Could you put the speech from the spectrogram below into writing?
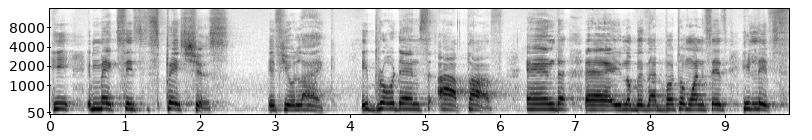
He makes it spacious, if you like. He broadens our path. And, uh, you know, but that bottom one says, He lifts,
